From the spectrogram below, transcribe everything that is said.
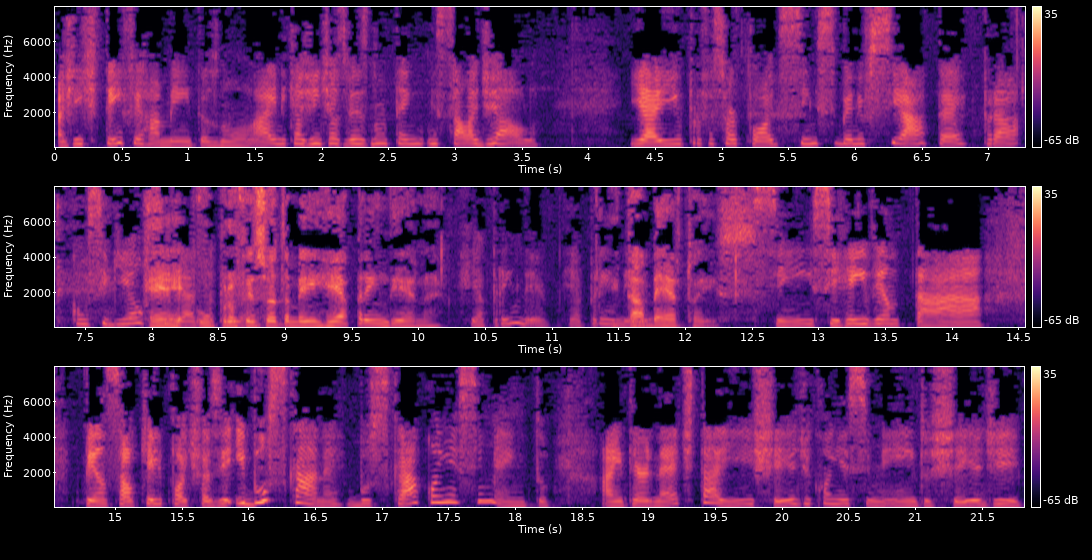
a gente tem ferramentas no online que a gente às vezes não tem em sala de aula. E aí o professor pode sim se beneficiar até para conseguir auxiliar é, O professor criança. também reaprender, né? Reaprender, reaprender. E está aberto a isso. Sim, se reinventar, pensar o que ele pode fazer e buscar, né? Buscar conhecimento. A internet está aí, cheia de conhecimento, cheia de,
